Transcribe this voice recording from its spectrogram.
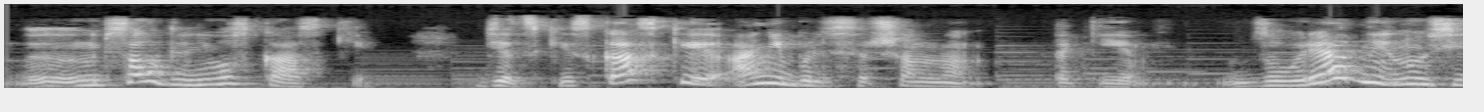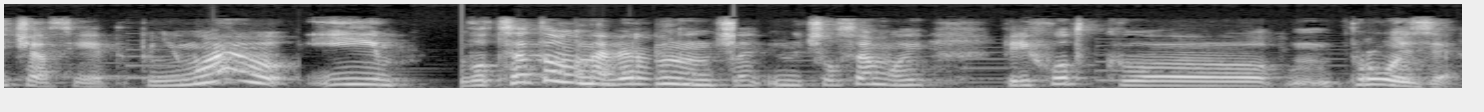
э, написала для него сказки. Детские сказки, они были совершенно такие заурядные, ну, сейчас я это понимаю. И вот с этого, наверное, начался мой переход к э, прозе.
